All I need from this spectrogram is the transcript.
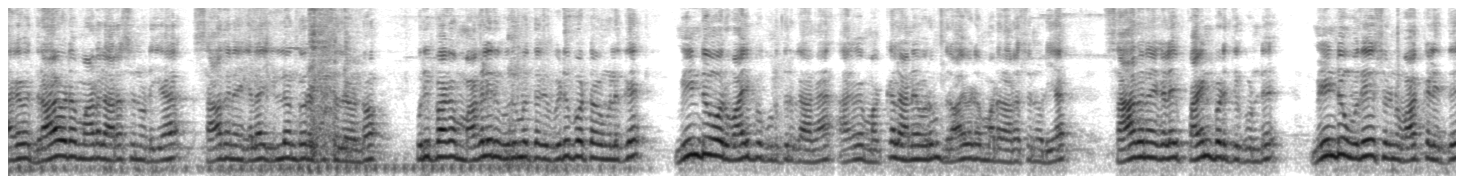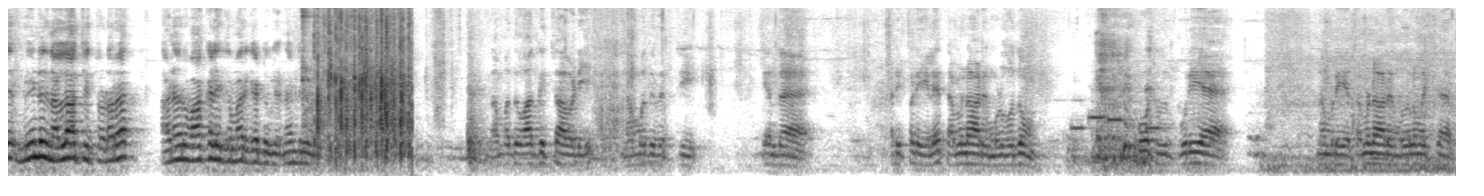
ஆகவே திராவிட மாடல் அரசினுடைய சாதனைகளை இல்லந்தோறும் எடுத்து செல்ல வேண்டும். குறிப்பாக மகளிர் உரிமத்துக்கு விடுபட்டவங்களுக்கு மீண்டும் ஒரு வாய்ப்பு கொடுத்துருக்காங்க. ஆகவே மக்கள் அனைவரும் திராவிட மாடல் அரசினுடைய சாதனைகளை பயன்படுத்தி கொண்டு மீண்டும் உதயசூரன் வாக்களித்து மீண்டும் நல்லாட்சி தொடர அனைவரும் வாக்களிக்குமாறு கேட்டுக்கொள்ளேன் நன்றி வணக்கம். நமது வாக்குச்சாவடி நமது வெற்றி என்ற அடிப்படையிலே தமிழ்நாடு முழுவதும் போற்றுவதற்குரிய நம்முடைய தமிழ்நாடு முதலமைச்சர்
